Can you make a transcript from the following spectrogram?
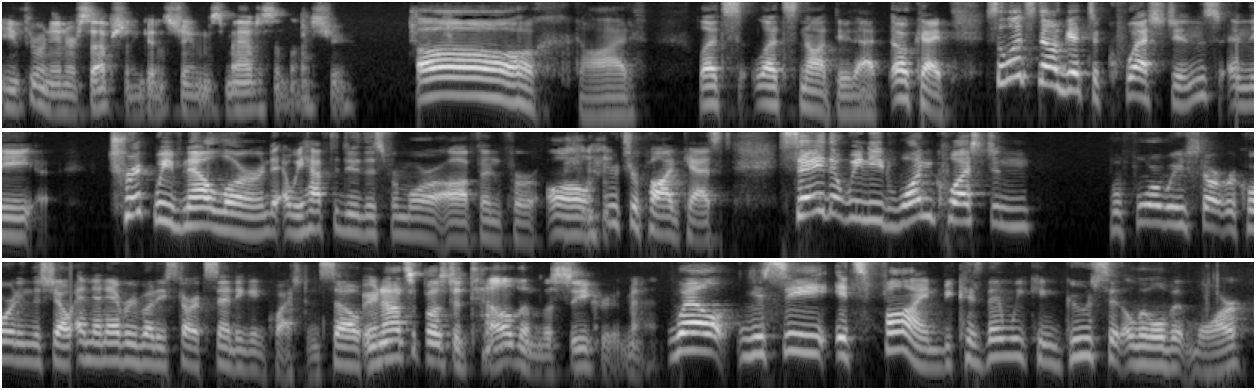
he threw an interception against James Madison last year. Oh God. Let's let's not do that. Okay, so let's now get to questions and the trick we've now learned, and we have to do this for more often for all future podcasts. Say that we need one question before we start recording the show, and then everybody starts sending in questions. So you're not supposed to tell them the secret, man. Well, you see, it's fine because then we can goose it a little bit more.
